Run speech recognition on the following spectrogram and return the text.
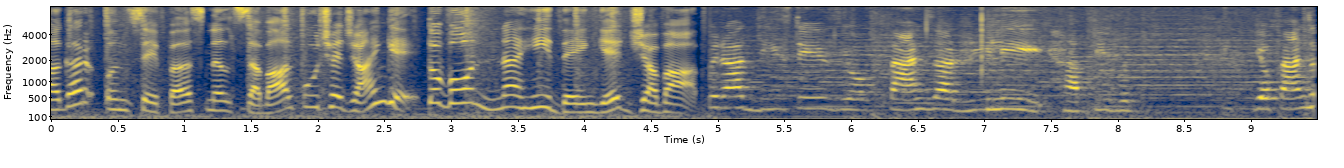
अगर उनसे पर्सनल सवाल पूछे जाएँगे तो वो नहीं देंगे जवाब। Virat these days your fans are really happy with your fans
